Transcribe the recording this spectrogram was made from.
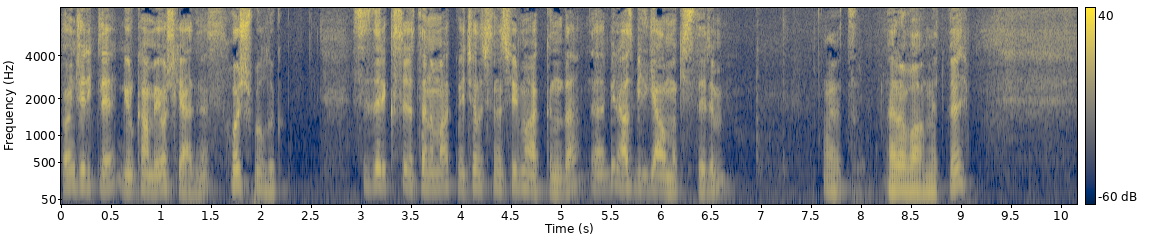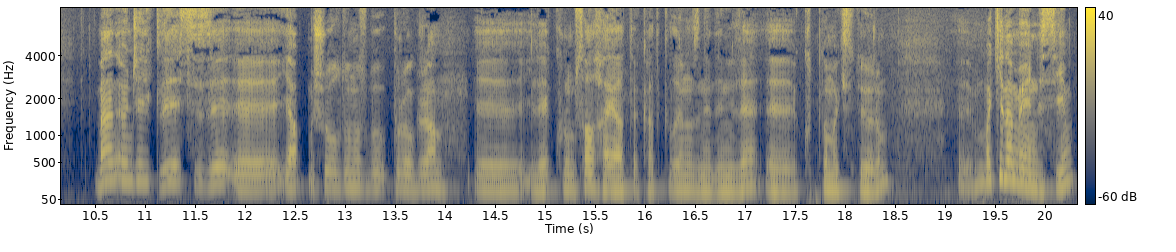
Öncelikle Gürkan Bey hoş geldiniz. Hoş bulduk. Sizleri kısaca tanımak ve çalıştığınız firma hakkında e, biraz bilgi almak isterim. Evet. Merhaba Ahmet Bey. Ben öncelikle size e, yapmış olduğunuz bu program e, ile kurumsal hayata katkılarınız nedeniyle e, kutlamak istiyorum. E, makine mühendisiyim.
